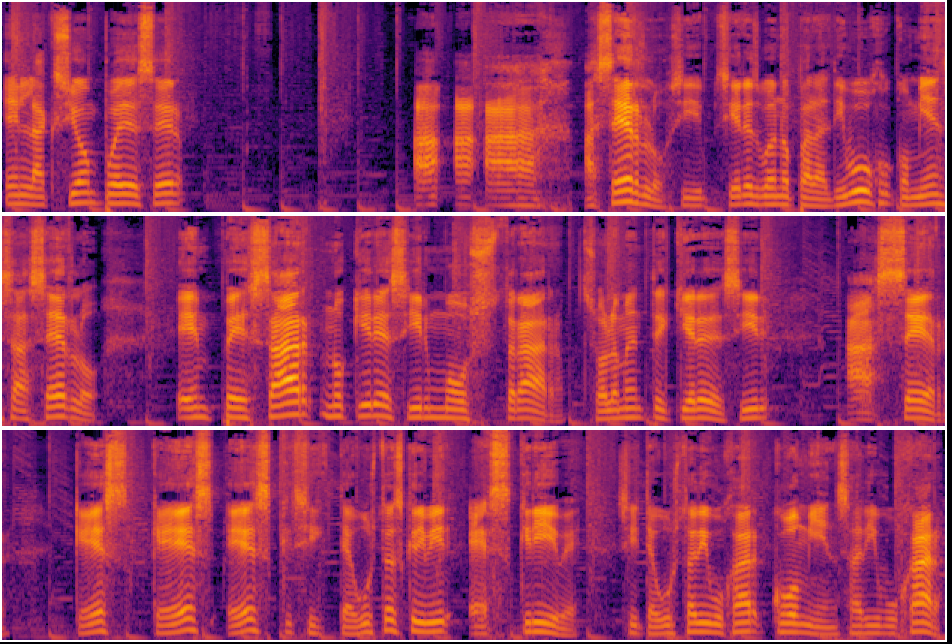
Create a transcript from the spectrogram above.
en la acción puede ser a, hacerlo. Si, si, eres bueno para el dibujo, comienza a hacerlo. Empezar no quiere decir mostrar, solamente quiere decir hacer. Que es, que es, es que si te gusta escribir, escribe. Si te gusta dibujar, comienza a dibujar.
